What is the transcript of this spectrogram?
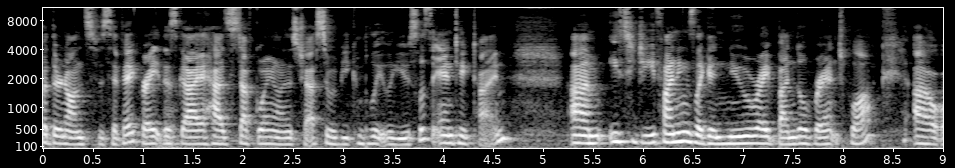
but they're non-specific, right? This guy has stuff going on in his chest, so it would be completely useless and take time. Um, ECG findings like a new right bundle branch block, uh,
